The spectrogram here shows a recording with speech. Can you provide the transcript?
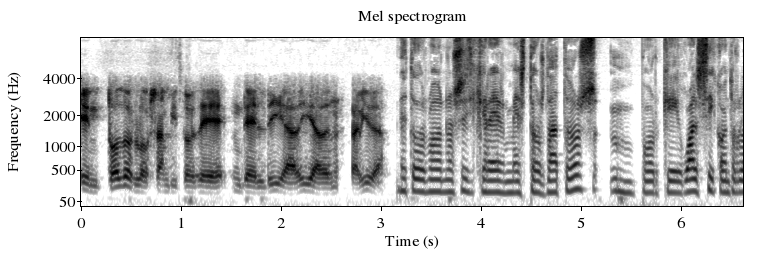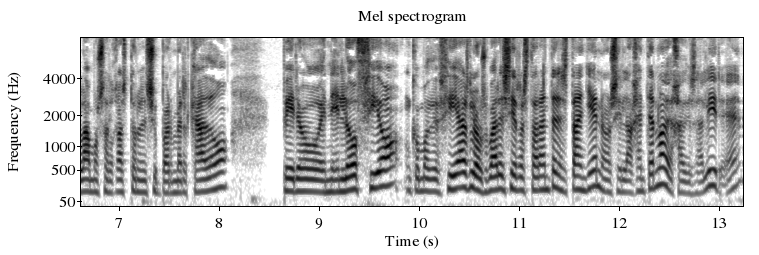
en todos los ámbitos de- del día a día de nuestra vida. De todos modos, no sé si creerme estos datos, mm, porque igual sí controlamos el gasto en el supermercado, pero en el ocio, como decías, los bares y restaurantes están llenos y la gente no deja de salir, ¿eh?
